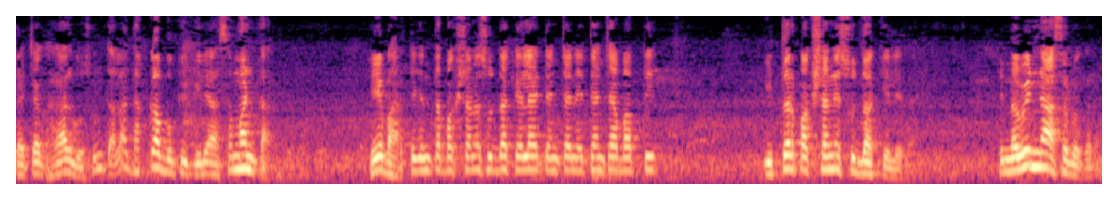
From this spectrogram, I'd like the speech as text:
त्याच्या घरात घुसून त्याला धक्काबुक्की केली असं म्हणतात. हे भारतीय जनता पक्षानं सुद्धा केलं आहे त्यांच्या नेत्यांच्या बाबतीत. इतर पक्षांनी सुद्धा केलेलं आहे. हे नवीन नाही असं प्रकरण.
